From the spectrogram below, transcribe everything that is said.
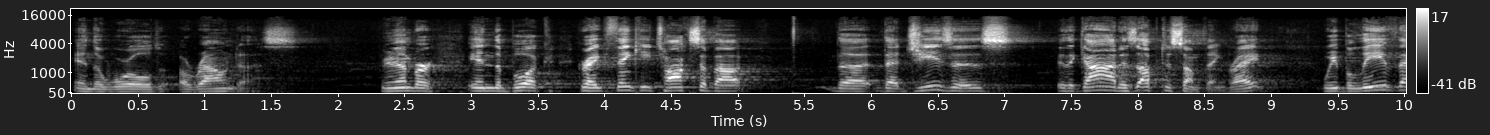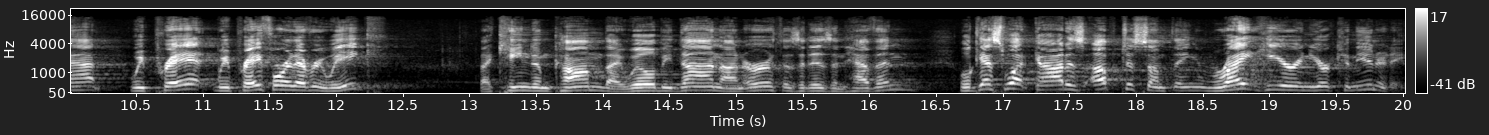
in the world around us. Remember, in the book, Greg Finke talks about the, that Jesus, that God is up to something, right? We believe that. We pray it. We pray for it every week. Thy kingdom come, thy will be done on earth as it is in heaven. Well, guess what? God is up to something right here in your community.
